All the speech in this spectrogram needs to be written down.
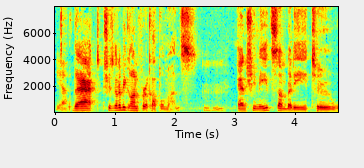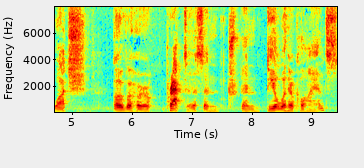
yeah, that she's going to be gone for a couple months and she needs somebody to watch over her practice and and deal with her clients.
